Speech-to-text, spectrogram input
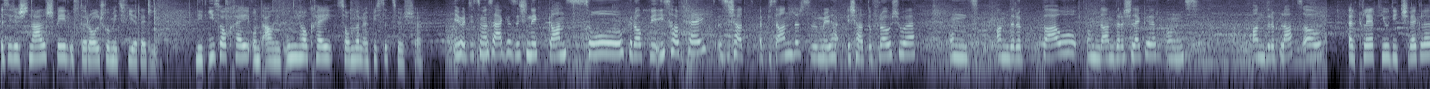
Es ist ein Schnellspiel auf der Rollschuhe mit vier Rädchen. Nicht Eishockey und auch nicht Unihockey, sondern etwas dazwischen. Ich würde jetzt mal sagen, es ist nicht ganz so grob wie Eishockey. Es ist halt etwas anderes, weil man ist halt auf Rollschuhe und anderer Bau und andere Schläger und anderer Platz auch. Erklärt Judith Schwegler,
